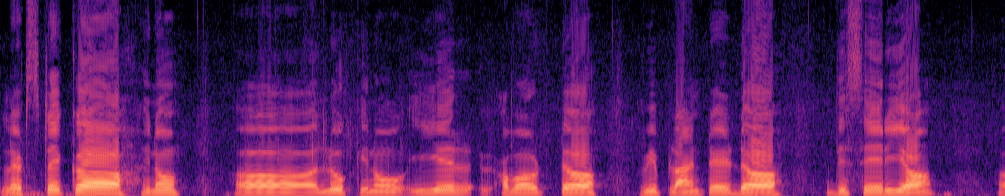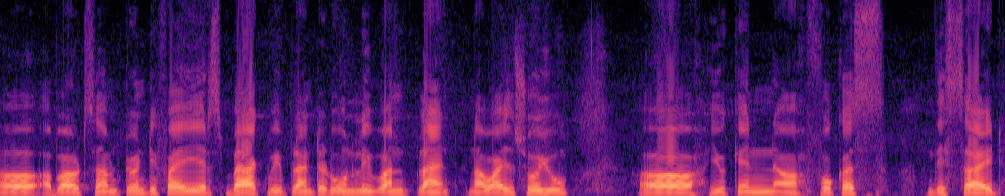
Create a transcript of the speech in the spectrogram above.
let us take you know look you know year about we planted this area about some 25 years back we planted only one plant. Now I will show you you can focus this side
